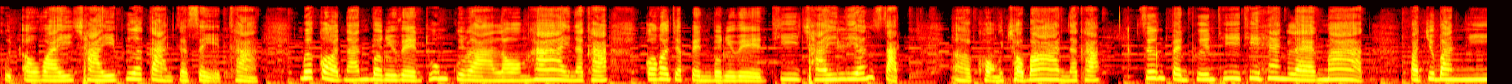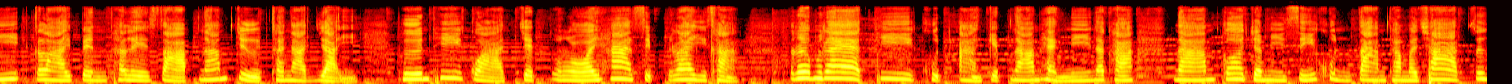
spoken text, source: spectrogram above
ขุดเอาไว้ใช้เพื่อการเกษตรค่ะ เมื่อก่อนนั้นบริเวณทุ่งกุลาร้องไห้นะคะ ก็จะเป็นบริเวณที่ใช้เลี้ยงสัตว์ของชาวบ้านนะคะ ซึ่งเป็นพื้นที่ที่แห้งแล้งมาก ปัจจุบันนี้กลายเป็นทะเลสาบน้ำจืดขนาดใหญ่ พื้นที่กว่า 750 ไร่ค่ะ เริ่มแรกที่ขุดอ่างเก็บน้ำแห่งนี้นะคะ น้ำก็จะมีสีขุ่นตามธรรมชาติ ซึ่ง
